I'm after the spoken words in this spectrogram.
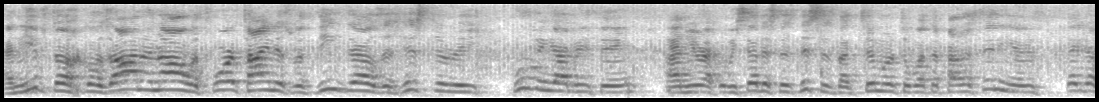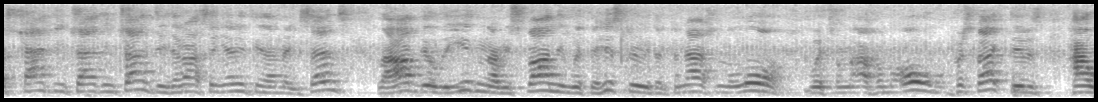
And Yiftach goes on and on with four tinus, with details, his history, proving everything. And here we said this, this, this is like similar to what the Palestinians they just chanting, chanting, chanting. They're not saying anything that makes sense. Lahavdil, the Yidden are responding with the history, with international law, with from uh, from all perspectives how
